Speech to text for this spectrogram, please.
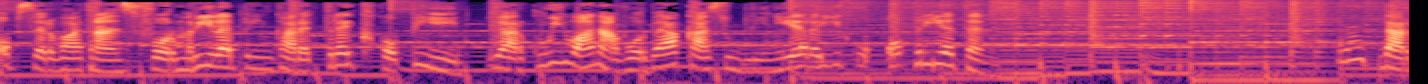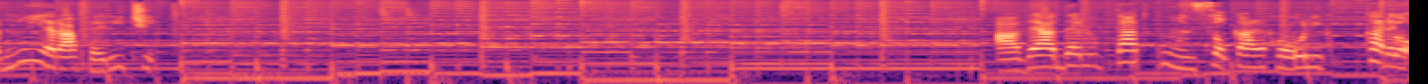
observa transformările prin care trec copiii, iar cu Ioana vorbea ca sublinierei cu o prieten. Punct dar nu era fericit. Avea de luptat cu un soc alcoolic, care o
